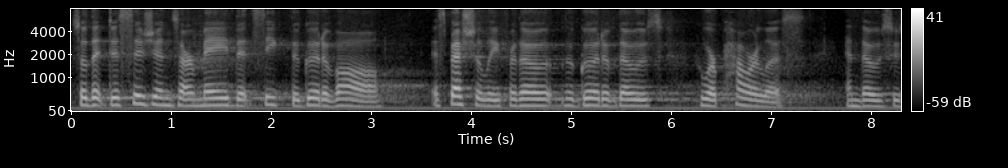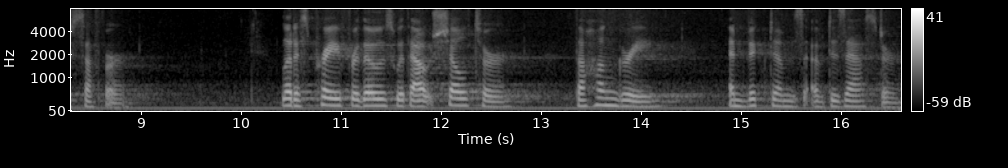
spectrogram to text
so that decisions are made that seek the good of all, especially for the, good of those who are powerless and those who suffer. Let us pray for those without shelter, the hungry, and victims of disaster.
